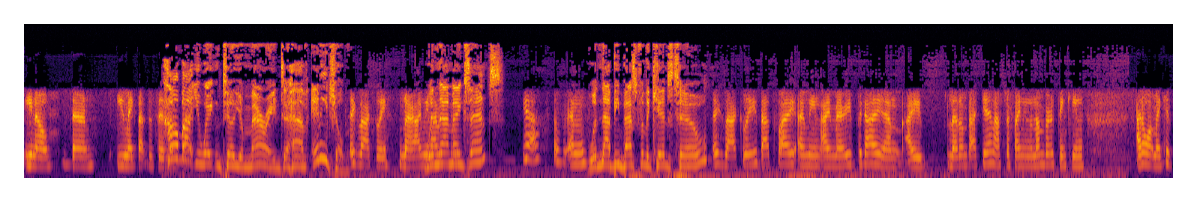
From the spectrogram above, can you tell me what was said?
you know, then you make that decision. How about But- you wait until you're married to have any children? Exactly. No, I mean, Wouldn't was that make sense? Yeah, and Wouldn't that be best for the kids, too? exactly. That's why I mean, I married the guy, and I let him back in after finding the number, thinking I don't want my kids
